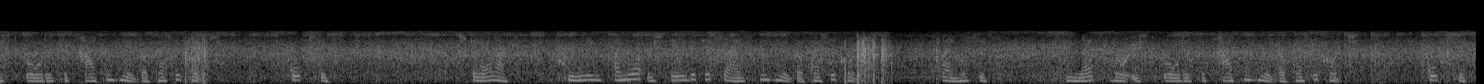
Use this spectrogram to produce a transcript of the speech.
øst 8-13 meter per sekund. God sigt. Skærer. Kuning fra nordøst 11 til 16 meter per sekund. Ringe sigt. I nat nordøst 8 til 13 meter per sekund. God sigt.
